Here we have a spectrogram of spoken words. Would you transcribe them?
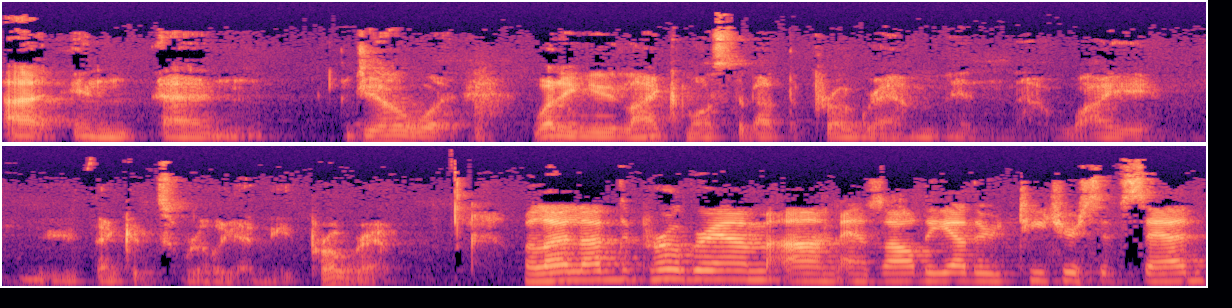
Uh, and, and Jill, what what do you like most about the program, and why you think it's really a neat program? Well, I love the program, um, as all the other teachers have said,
